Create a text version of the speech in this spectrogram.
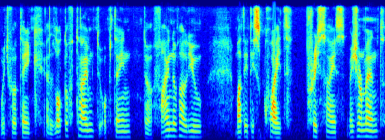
which will take a lot of time to obtain the final value, but it is quite precise measurement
